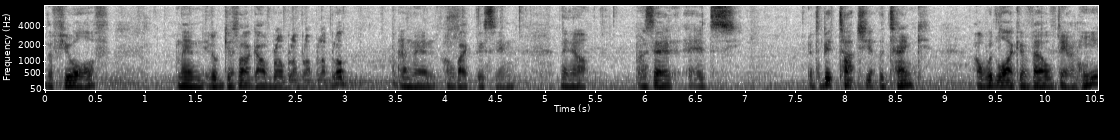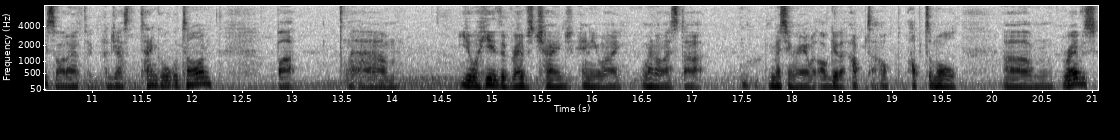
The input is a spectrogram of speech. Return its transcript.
the fuel off, and then it'll just like going blah blah blah blah blah, and then I'll back this in. Now, I said it's it's a bit touchy at the tank I would like a valve down here so I don't have to adjust the tank all the time, but um, you'll hear the revs change anyway when I start messing around with it. I'll get it up to op optimal um, revs,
